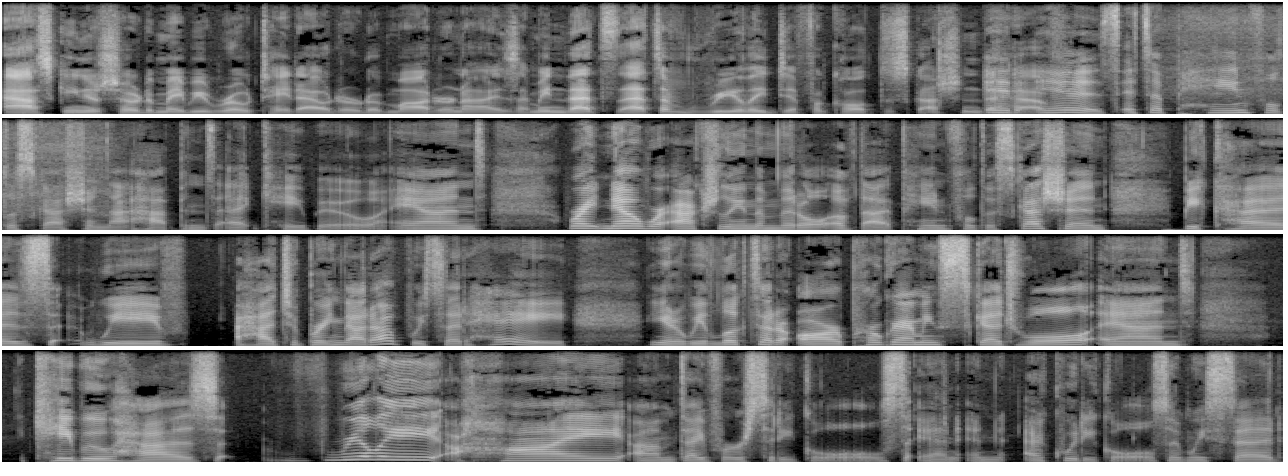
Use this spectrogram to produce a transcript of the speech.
asking a show to maybe rotate out or to modernize. I mean, that's that's a really difficult discussion to it have. It is. It's a painful discussion that happens at KBOO. And right now we're actually in the middle of that painful discussion because we've had to bring that up. We said, "Hey, you know, we looked at our programming schedule and KBOO has really high um, diversity goals and, and equity goals. And we said,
